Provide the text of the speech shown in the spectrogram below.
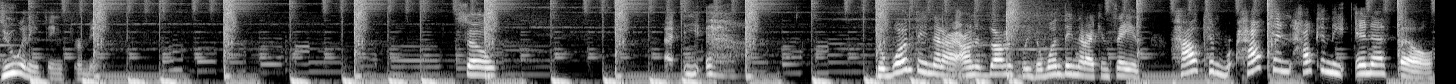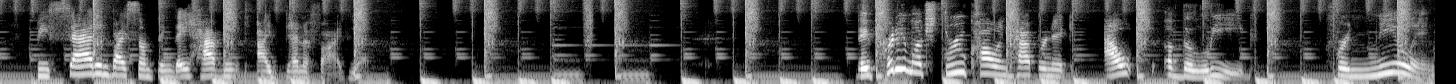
do anything for me. So the one thing that I honestly the one thing that I can say is how can how can how can the NFL be saddened by something they haven't identified yet? They pretty much threw Colin Kaepernick out of the league for kneeling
